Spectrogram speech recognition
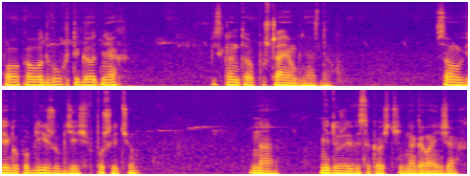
Po około dwóch tygodniach Pisklęta opuszczają gniazdo. Są w jego pobliżu, gdzieś w poszyciu, na niedużej wysokości, na gałęziach.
